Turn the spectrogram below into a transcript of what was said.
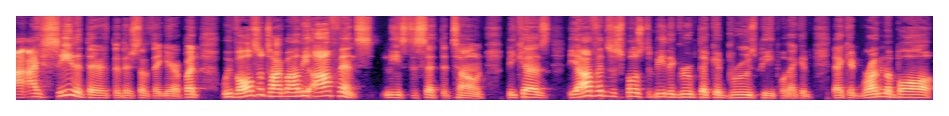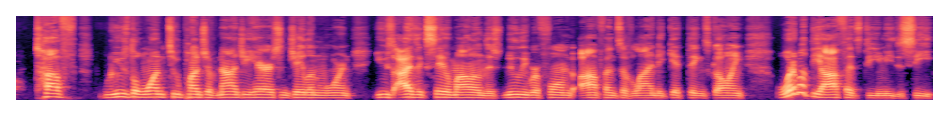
I see that there that there's something here, but we've also talked about how the offense needs to set the tone because the offense is supposed to be the group that could bruise people, that could that could run the ball tough, use the one-two punch of Najee Harris and Jaylen Warren, use Isaac Seumalo in this newly reformed offensive line to get things going. What about the offense do you need to see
